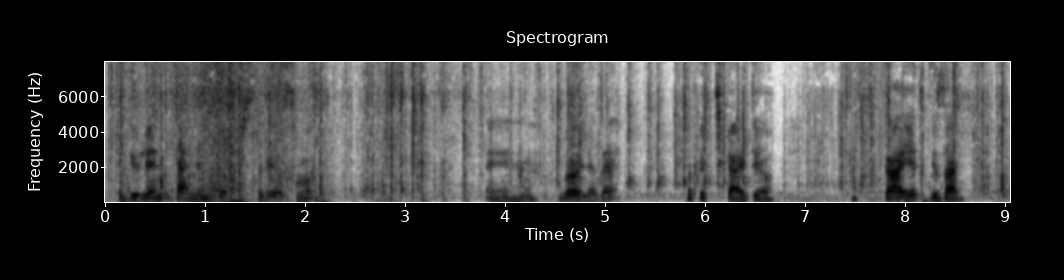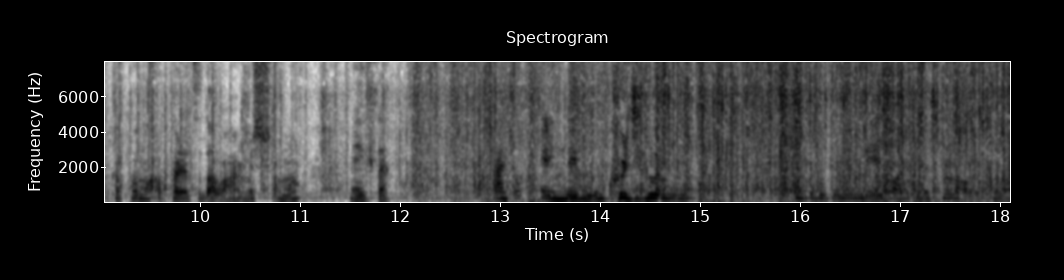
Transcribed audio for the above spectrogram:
figürlerini kendiniz yapıştırıyorsunuz. Ee, böyle de köpük çıkartıyor. Gayet güzel. Kapama aparatı da varmış ama neyse. Ben çok ellemeyeyim, kurcalamayayım. Çünkü bu benim değil, bu arkadaşımın falan.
